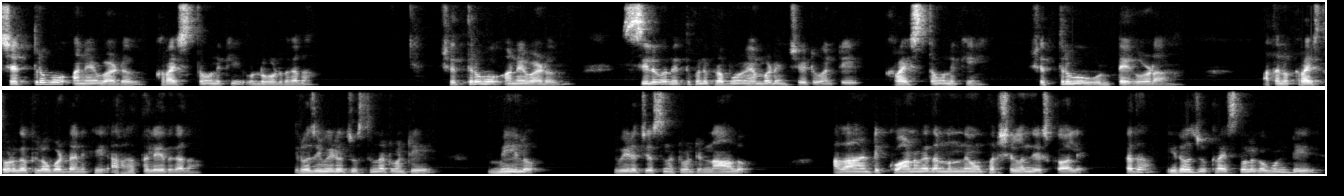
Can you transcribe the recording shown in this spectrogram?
శత్రువు అనేవాడు క్రైస్తవునికి ఉండకూడదు కదా? శత్రువు అనేవాడు సిలువను ఎత్తుకుని ప్రభువును వెంబడించేటువంటి క్రైస్తవునికి శత్రువు ఉంటే కూడా అతను క్రైస్తవుడిగా పిలువబడడానికి అర్హత లేదు కదా? ఈరోజు ఈ వీడియో చూస్తున్నటువంటి మీలో వీడియో చేస్తున్నటువంటి నాలో అలాంటి కోణం ఏదన్నా ఉందేమో పరిశీలన చేసుకోవాలి కదా? ఈరోజు క్రైస్తవులుగా ఉండి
